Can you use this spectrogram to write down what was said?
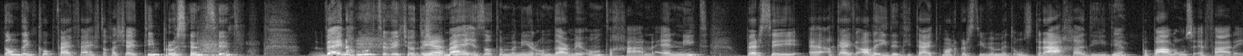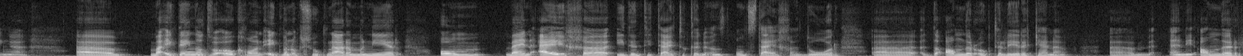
dan denk ik ook 55. Als jij 10% zit, weinig moeite, weet je wel. Dus voor mij is dat een manier om daarmee om te gaan. En niet per se... Eh, kijk, alle identiteitsmarkers die we met ons dragen, die, die ja. bepalen onze ervaringen. Uh, maar ik denk dat we ook gewoon... Ik ben op zoek naar een manier om mijn eigen identiteit te kunnen ontstijgen... door uh, de ander ook te leren kennen. Um, en die ander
